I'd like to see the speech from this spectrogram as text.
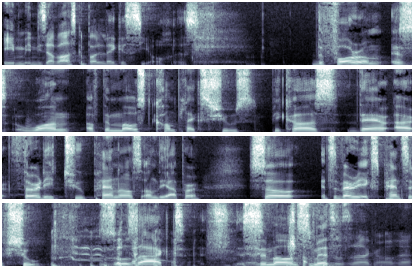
eben in dieser Basketball-Legacy auch ist. The Forum is one of the most complex shoes because there are 32 panels on the upper. So it's a very expensive shoe. So sagt Simone Smith. So sagen auch, ja.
